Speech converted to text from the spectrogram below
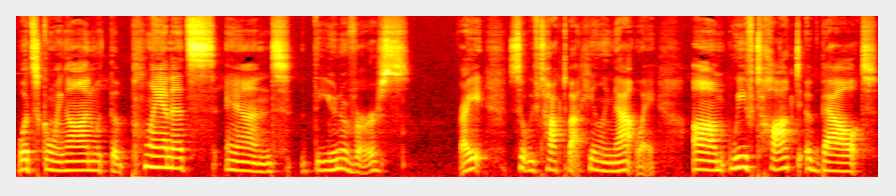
what's going on with the planets and the universe right? So we've talked about healing that way. Um, we've talked about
